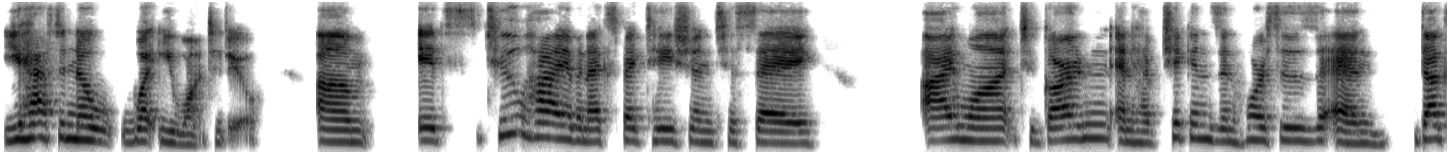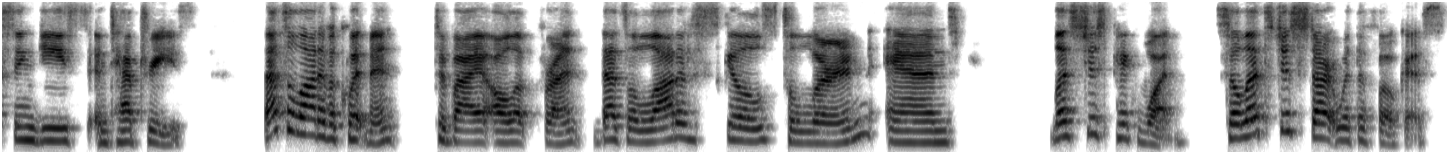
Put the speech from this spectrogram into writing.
You have to know what you want to do. Um, it's too high of an expectation to say, I want to garden and have chickens and horses and ducks and geese and tap trees. That's a lot of equipment to buy all up front. That's a lot of skills to learn. And let's just pick one. So let's just start with a focus.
